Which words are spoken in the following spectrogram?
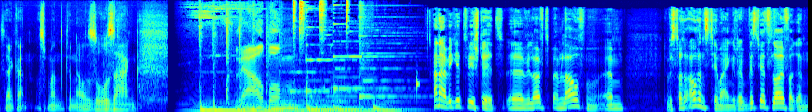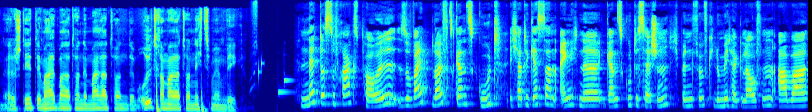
Sehr gern, muss man genau so sagen. Werbung. Anna, wie geht's, wie steht's? Äh, wie läuft's beim Laufen? Ähm, du bist doch auch ins Thema eingestellt. Bist du jetzt Läuferin? Äh, steht dem Halbmarathon, dem Marathon, dem Ultramarathon nichts mehr im Weg? Nett, dass du fragst, Paul. Soweit läuft's ganz gut. Ich hatte gestern eigentlich eine ganz gute Session. Ich bin fünf Kilometer gelaufen, aber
